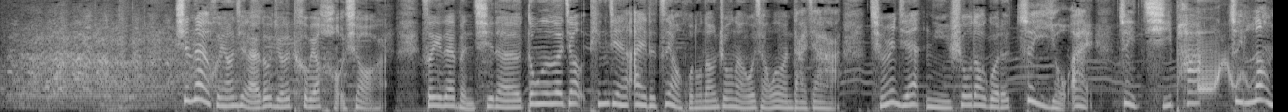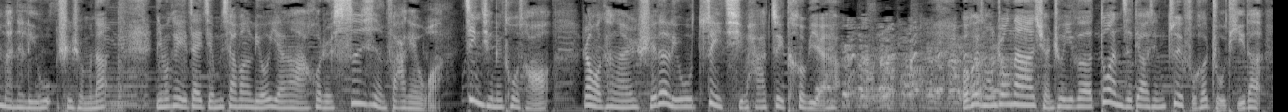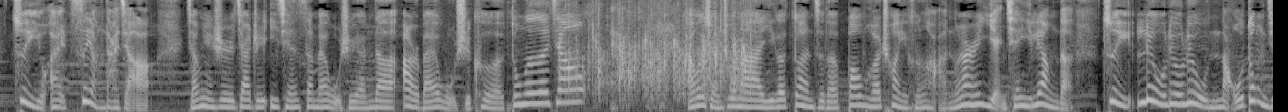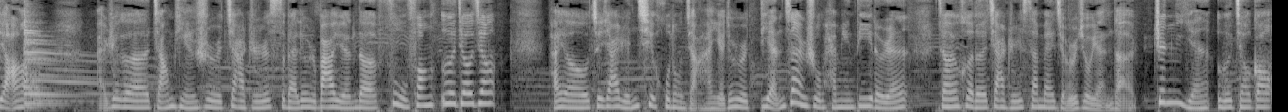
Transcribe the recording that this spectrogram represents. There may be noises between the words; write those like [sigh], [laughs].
现在回想起来都觉得特别好笑哈。所以在本期的东阿阿胶听见爱的滋养活动当中呢，我想问问大家啊，情人节你收到过的最有爱、最奇葩、最浪漫的礼物是什么呢？你们可以在节目下方留言啊，或者私信发给我。尽情的吐槽，让我看看谁的礼物最奇葩、最特别哈！[laughs] 我会从中呢选出一个段子调性最符合主题的最有爱滋养大奖，奖品是价值一千三百五十元的二百五十克东阿阿胶，还会选出呢一个段子的包袱和创意很好啊，能让人眼前一亮的最六六六脑洞奖。这个奖品是价值四百六十八元的复方阿胶浆，还有最佳人气互动奖啊，也就是点赞数排名第一的人将会获得价值三百九十九元的真言阿胶膏。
